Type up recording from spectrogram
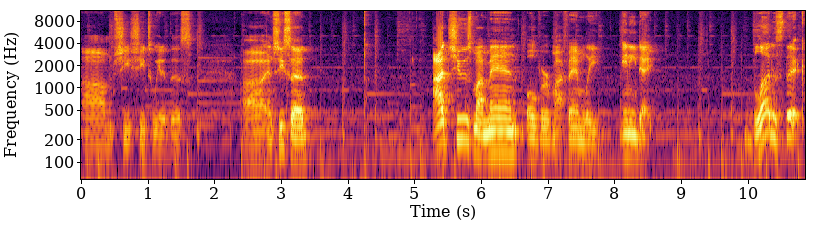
Um, she she tweeted this, uh, and she said, "I'd choose my man over my family any day. Blood is thick,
